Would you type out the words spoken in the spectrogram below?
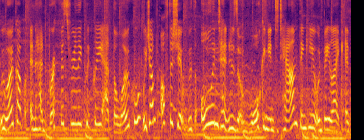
We woke up and had breakfast really quickly at the local. We jumped off the ship with all intentions of walking into town thinking it would be like an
